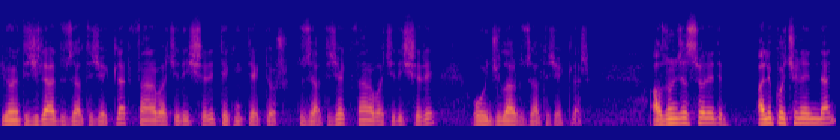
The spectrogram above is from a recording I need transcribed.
yöneticiler düzeltecekler. Fenerbahçe'de işleri teknik direktör düzeltecek. Fenerbahçe'de işleri oyuncular düzeltecekler. Az önce söyledim. Ali Koç'un elinden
